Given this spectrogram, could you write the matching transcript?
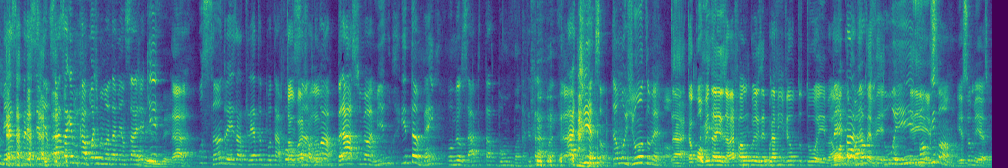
começa a aparecer mensagem. Sabe quem acabou de me mandar mensagem aqui? É. O Sandro, ex-atleta do Botafogo. Então Sandro, falando. um abraço, meu amigo. E também o meu zap tá bombando, tá até travando. Atirson, tamo junto, meu irmão. Tá, então convida ele, já vai falando com eles aí pra vir ver o Tutu aí. Vai Vem pra ver o TV. Tutu aí, vamos que Isso, vamos. Isso mesmo.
